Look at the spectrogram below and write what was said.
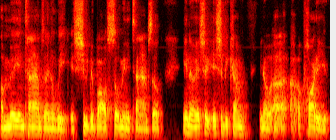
a million times in a week. It's shooting the ball so many times. So you know, it should it should become you know a, a part of you.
